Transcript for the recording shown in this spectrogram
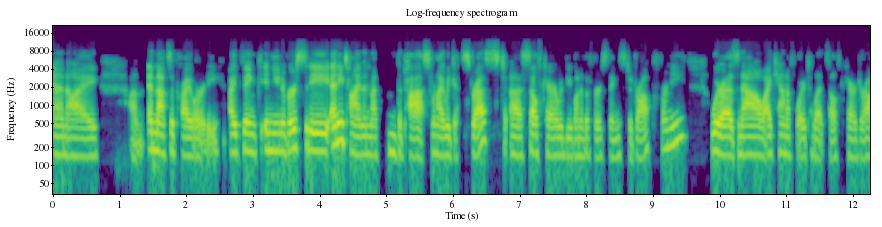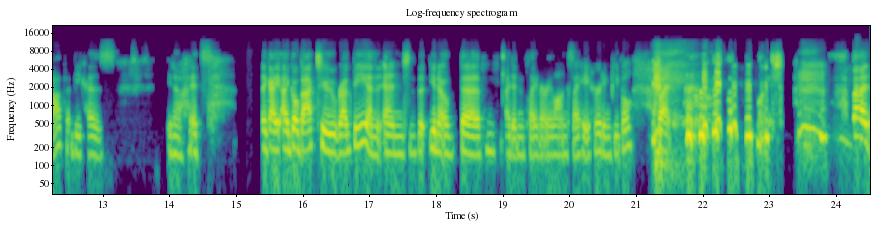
and i um, and that's a priority. I think in university anytime in, the past when i would get stressed uh, self-care would be one of the first things to drop for me whereas now i can't afford to let self-care drop because you know it's like I, I go back to rugby and and the, you know the I didn't play very long because I hate hurting people, but but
